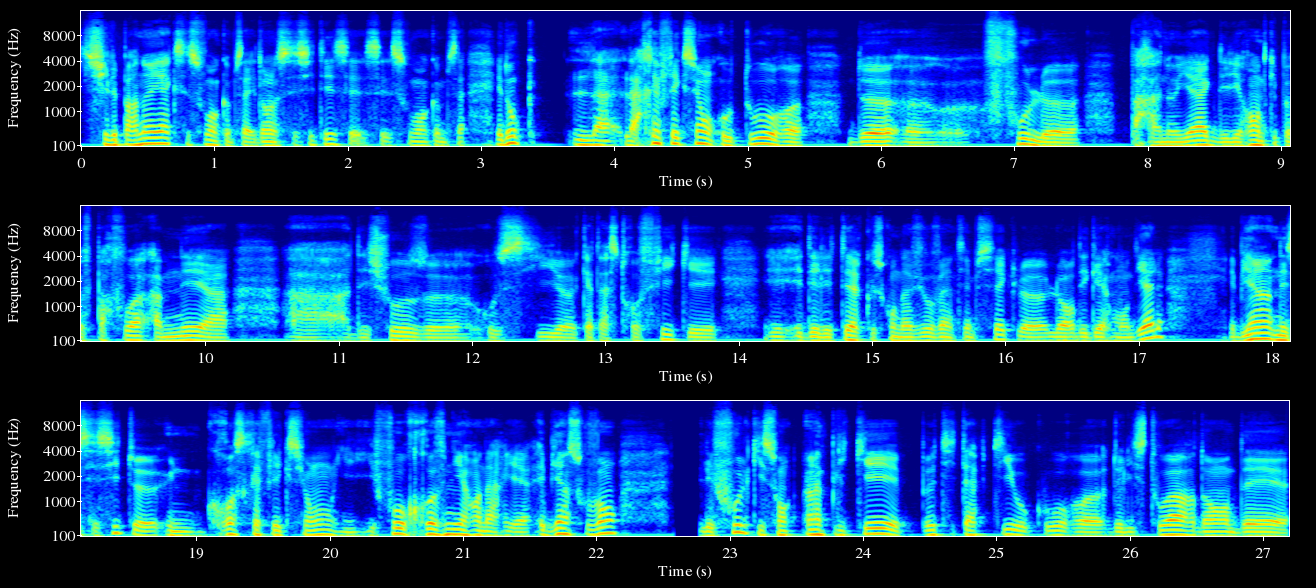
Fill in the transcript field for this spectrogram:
Chez les paranoïaques, c'est souvent comme ça. Et dans la société, c'est souvent comme ça. Et donc, la, réflexion autour de euh, foules euh, paranoïaques, délirantes, qui peuvent parfois amener à, des choses euh, aussi catastrophiques et, délétères que ce qu'on a vu au XXe siècle lors des guerres mondiales, eh bien, nécessite une grosse réflexion. Il faut revenir en arrière. Et bien souvent, les foules qui sont impliquées petit à petit au cours euh, de l'histoire dans des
